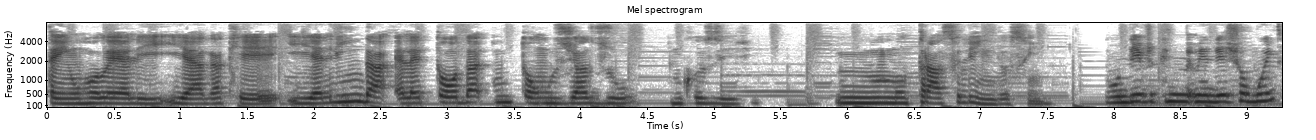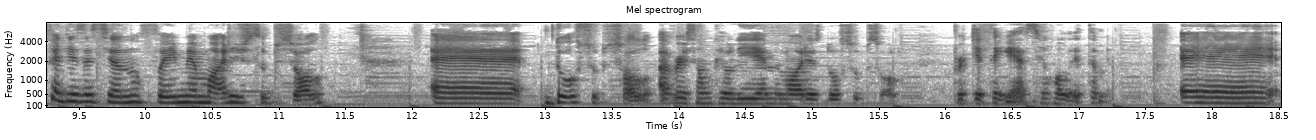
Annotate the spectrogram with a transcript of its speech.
tem um rolê ali e é HQ. E é linda, ela é toda em tons de azul, inclusive. Um traço lindo, assim. Um livro que me deixou muito feliz esse ano foi Memórias de Subsolo é, do subsolo. A versão que eu li é Memórias do Subsolo, porque tem esse rolê também. É,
